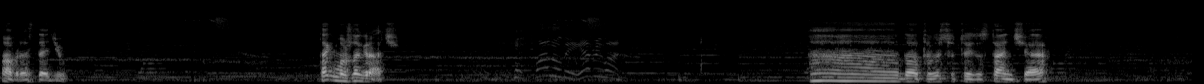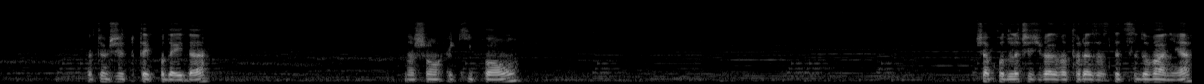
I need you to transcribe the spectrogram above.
Dobra, zdedził. Tak można grać. Eee, Dobra, to wy sobie tutaj zostańcie. W tym czasie tutaj podejdę. Naszą ekipą. Trzeba podleczyć Torreza zdecydowanie.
